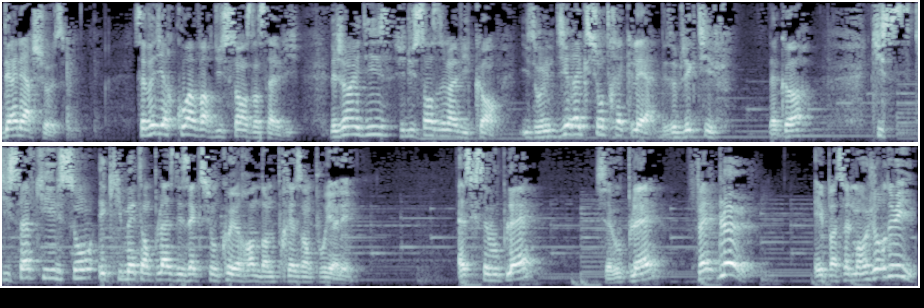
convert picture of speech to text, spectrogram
Dernière chose. Ça veut dire quoi avoir du sens dans sa vie? Les gens ils disent j'ai du sens de ma vie quand? Ils ont une direction très claire, des objectifs, d'accord? Qui, qui savent qui ils sont et qui mettent en place des actions cohérentes dans le présent pour y aller. Est-ce que ça vous plaît? Si ça vous plaît, faites-le Et pas seulement aujourd'hui,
